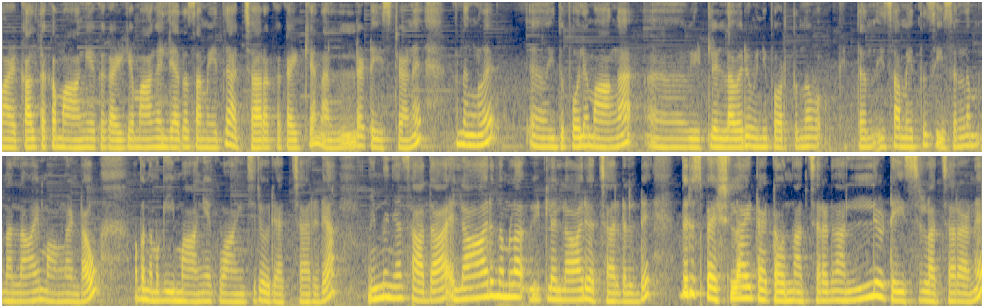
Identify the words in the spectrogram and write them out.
മഴക്കാലത്തൊക്കെ മാങ്ങയൊക്കെ കഴിക്കാം. മാങ്ങ ഇല്ലാത്ത സമയത്ത് അച്ചാറൊക്കെ കഴിക്കാൻ നല്ല ടേസ്റ്റാണ് അപ്പോൾ നിങ്ങൾ ഇതുപോലെ മാങ്ങ വീട്ടിലുള്ളവരും ഇനി പുറത്തുനിന്ന് കിട്ടുന്ന ഈ സമയത്ത് സീസണിൽ നല്ലതായി മാങ്ങ ഉണ്ടാവും. അപ്പോൾ നമുക്ക് ഈ മാങ്ങയൊക്കെ വാങ്ങിച്ചിട്ട് ഒരു അച്ചാറിടുക ഇന്ന് ഞാൻ സാധാ എല്ലാവരും നമ്മളെ വീട്ടിലെല്ലാവരും അച്ചാറിടലുണ്ട് ഇതൊരു സ്പെഷ്യലായിട്ടാട്ടോ ഒന്ന് അച്ചാറിടുക നല്ലൊരു ടേസ്റ്റുള്ള അച്ചാറാണ്.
